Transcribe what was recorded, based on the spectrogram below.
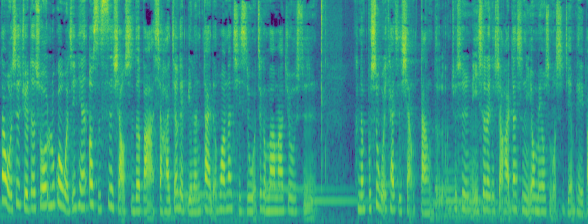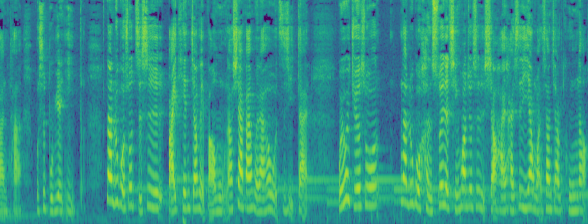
但我是觉得说，如果我今天二十四小时的把小孩交给别人带的话，那其实我这个妈妈就是。可能不是我一开始想当的了，就是你生了一个小孩，但是你又没有什么时间陪伴他，我是不愿意的。那如果说只是白天交给保姆，然后下班回来后我自己带，我又会觉得说，那如果很衰的情况就是小孩还是一样晚上这样哭闹，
